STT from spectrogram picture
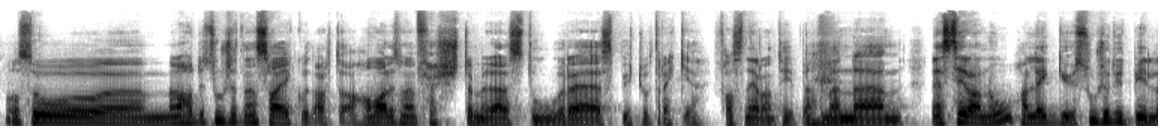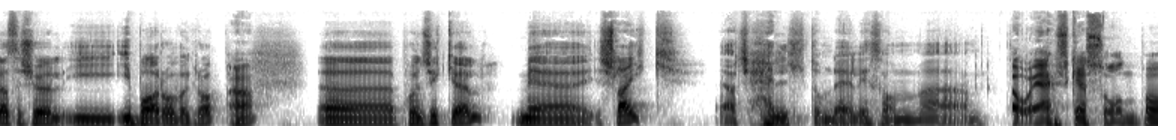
Og så, øh, men han hadde stort sett den psycho-drakta. Han var liksom den første med det store spyttopptrekket. Fascinerende type. Men um, når jeg ser han nå, han legger stort sett ut bilder av seg sjøl i, i bar overkropp Ja. øh, på en sykkel med sleik. Jeg har ikke helt om det liksom uh, oh, jeg husker jeg så den på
